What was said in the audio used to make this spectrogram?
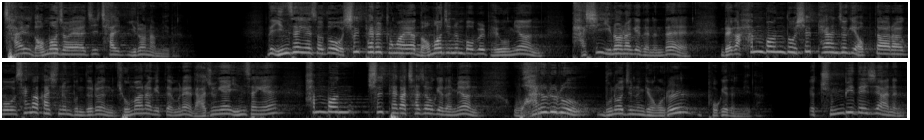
잘 넘어져야지 잘 일어납니다. 근데 인생에서도 실패를 통하여 넘어지는 법을 배우면 다시 일어나게 되는데 내가 한 번도 실패한 적이 없다라고 생각하시는 분들은 교만하기 때문에 나중에 인생에 한 번 실패가 찾아오게 되면 와르르르 무너지는 경우를 보게 됩니다. 준비되지 않은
